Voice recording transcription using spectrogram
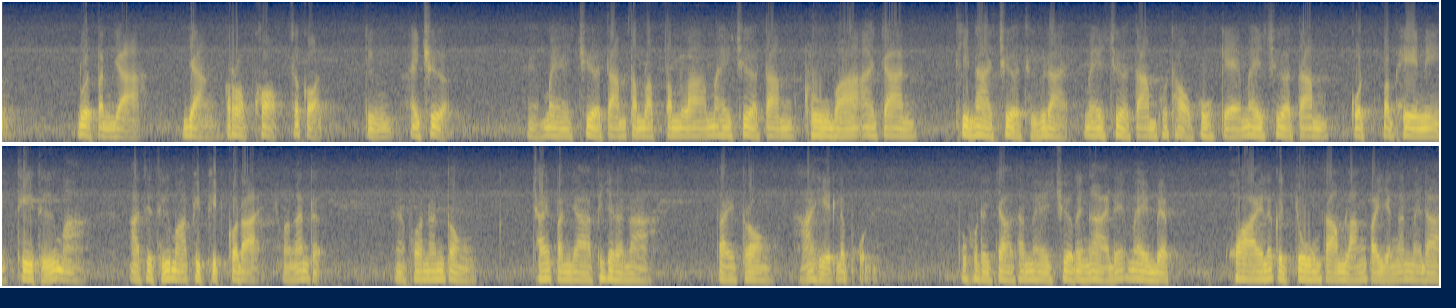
ล ด้วยปัญญาอย่างรอบคอบซะก่อนจึงให้เชื่อ ไม่ให้เชื่อตามตำรับตำราไม่ให้เชื่อตามครูบาอาจารย์ที่น่าเชื่อถือได้ ไม่ให้เชื่อตามผู้เฒ่าผู้แก่ไม่ให้เชื่อตามกฎประเพณีที่ถือมา อาจจะถือมาผิดๆก็ได้เพรางั้นเถอะเพราะนั้นต้องใช้ปัญญาพิจารณาไตรตรองหาเหตุและผลพระพุทธเจ้าท่านไม่ให้เชื่อง่ายๆได้ไม่แบบ ควายแล้วก็จูงตามหลังไปอย่างนั้นไม่ได้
